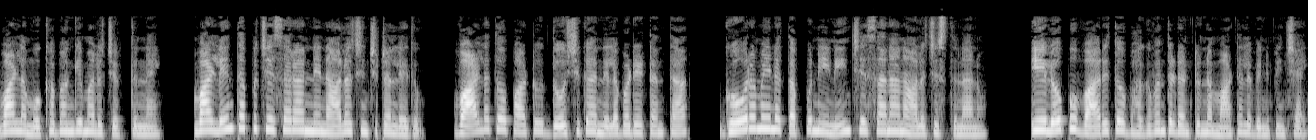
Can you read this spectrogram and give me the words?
వాళ్ళ ముఖభంగిమలు చెప్తున్నాయి. వాళ్ళేం తప్పు చేశారా అని నేను ఆలోచించటం లేదు. వాళ్ళతో పాటు దోషిగా నిలబడేటంతా ఘోరమైన తప్పు నేనేం చేశానా అని ఆలోచిస్తున్నాను. ఈలోపు వారితో భగవంతుడంటున్న మాటలు వినిపించాయి.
